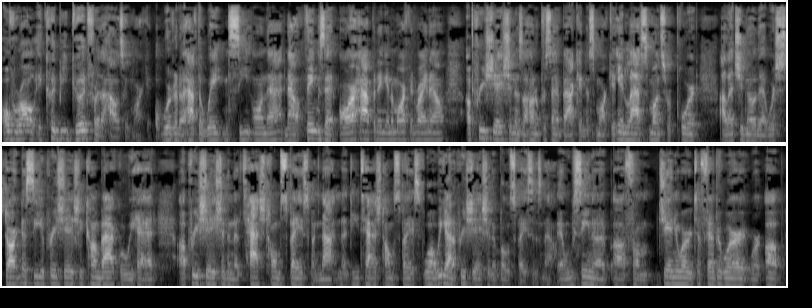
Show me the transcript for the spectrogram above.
overall, it could be good for the housing market. We're going to have to wait and see on that. Now, things that are happening in the market right now, appreciation is 100% back in this market. In last month's report, I let you know that we're starting to see appreciation come back where we had appreciation in attached home space, but not in the detached home space. Well, we got appreciation in both spaces now. And we've seen seen a, uh, from January to February, we're up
